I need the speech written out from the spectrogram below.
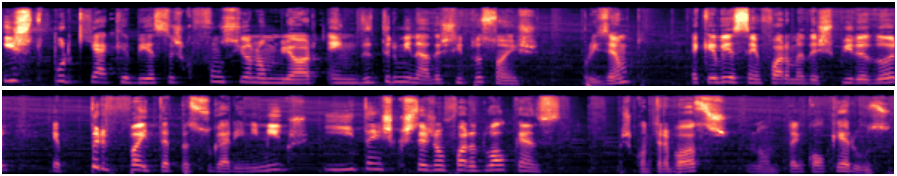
Isto porque há cabeças que funcionam melhor em determinadas situações. Por exemplo, a cabeça em forma de aspirador é perfeita para sugar inimigos e itens que estejam fora do alcance, mas contra bosses não tem qualquer uso.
